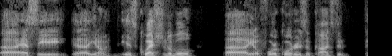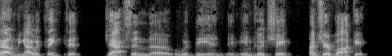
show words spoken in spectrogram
uh sc uh, you know is questionable uh you know four quarters of constant pounding i would think that jackson uh, would be in, in, in good shape i'm sure Vaki,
